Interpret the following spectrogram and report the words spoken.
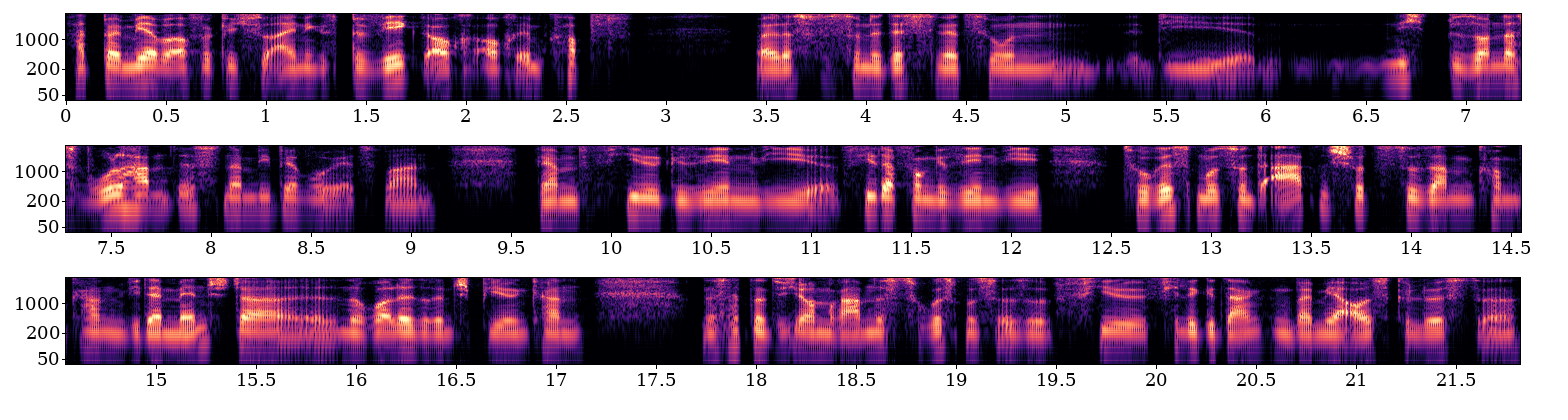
Hat bei mir aber auch wirklich so einiges bewegt, auch, auch im Kopf. Weil das ist so eine Destination, die nicht besonders wohlhabend ist, Namibia, wo wir jetzt waren. Wir haben viel gesehen, wie, viel davon gesehen, wie Tourismus und Artenschutz zusammenkommen kann, wie der Mensch da äh, eine Rolle drin spielen kann. Und das hat natürlich auch im Rahmen des Tourismus also viel, viele Gedanken bei mir ausgelöst. Äh.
